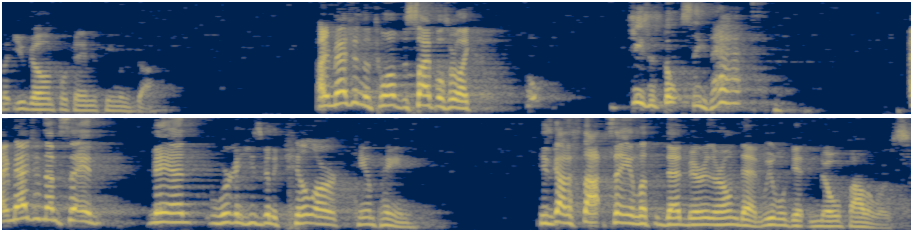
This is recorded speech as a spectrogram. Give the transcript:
but you go and proclaim the kingdom of God. I imagine the 12 disciples were like, oh, Jesus, don't say that. I imagine them saying, man, he's going to kill our campaign. He's got to stop saying, let the dead bury their own dead. We will get no followers.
